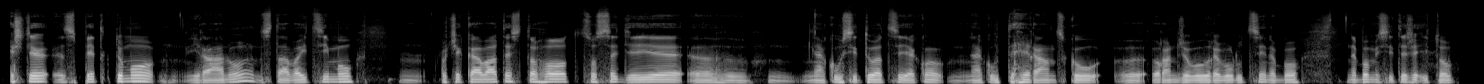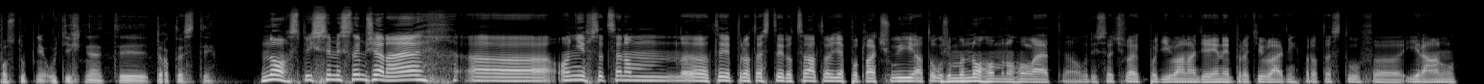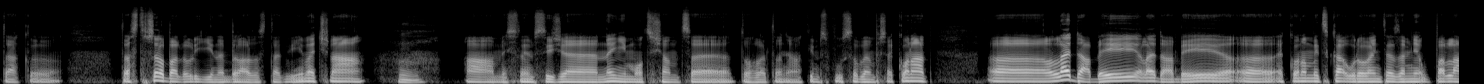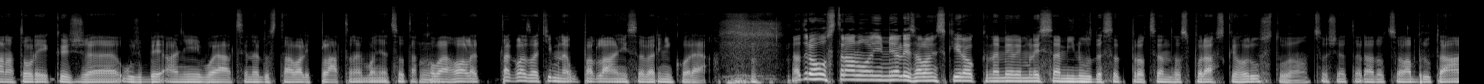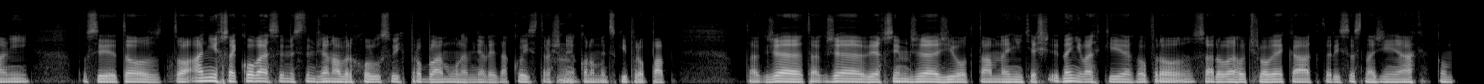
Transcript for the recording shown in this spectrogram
ještě zpět k tomu Iránu stávajícímu. Očekáváte z toho, co se děje, nějakou situaci jako nějakou teheránskou oranžovou revoluci, nebo, nebo myslíte, že i to postupně utichne ty protesty? No, spíš si myslím, že ne. Uh, oni přece jenom uh, ty protesty docela tvrdě potlačují a to už mnoho, mnoho let. Jo. Když se člověk podívá na dějiny protivládních protestů v uh, Iránu, tak uh, ta střelba do lidí nebyla zase tak výjimečná. Hmm. A myslím si, že není moc šance tohleto nějakým způsobem překonat. Leda by, leda by eh, ekonomická úroveň té země upadla natolik, že už by ani vojáci nedostávali plat nebo něco takového, hmm. ale takhle zatím neupadla ani Severní Korea. Na druhou stranu oni měli za loňský rok, neměli se minus 10% hospodářského růstu, jo, což je teda docela brutální. To, si, to, to ani řekové si myslím, že na vrcholu svých problémů neměli takový strašný hmm. ekonomický propad takže, takže věřím, že život tam není, těž, není lehký jako pro sadového člověka, který se snaží nějak jako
